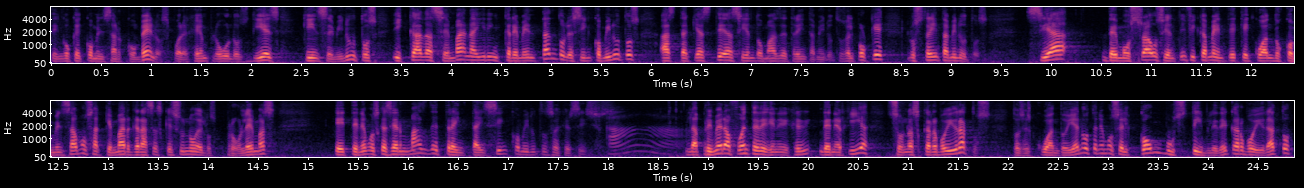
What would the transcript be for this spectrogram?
tengo que comenzar con menos, por ejemplo, unos 10, 15 minutos y cada semana ir incrementándole 5 minutos hasta que esté haciendo más de 30 minutos. ¿El por qué los 30 minutos? Se ha demostrado científicamente que cuando comenzamos a quemar grasas, que es uno de los problemas, eh, tenemos que hacer más de 35 minutos de ejercicios. Ah, La primera fuente de, ener- de energía son los carbohidratos. Entonces, cuando ya no tenemos el combustible de carbohidrato,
